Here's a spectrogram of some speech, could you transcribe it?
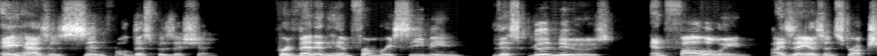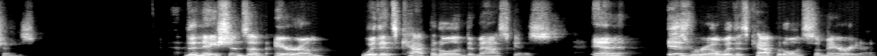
Ahaz's sinful disposition prevented him from receiving this good news and following Isaiah's instructions. The nations of Aram, with its capital in Damascus, and Israel, with its capital in Samaria,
